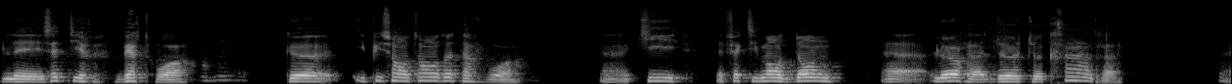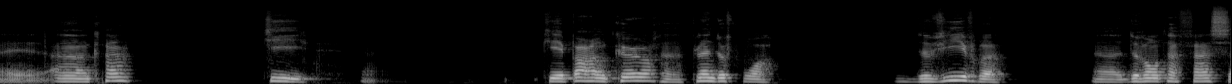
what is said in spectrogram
les attires vers toi, qu'ils puissent entendre ta voix, euh, qui effectivement donne euh, l'heure de te craindre, un craint qui, qui est par un cœur plein de foi, de vivre devant ta face,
